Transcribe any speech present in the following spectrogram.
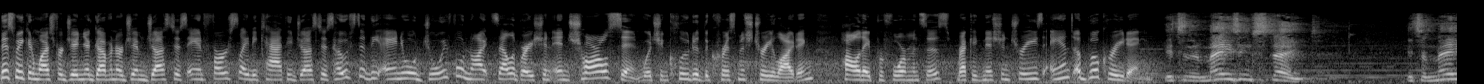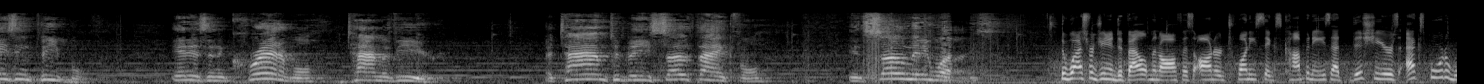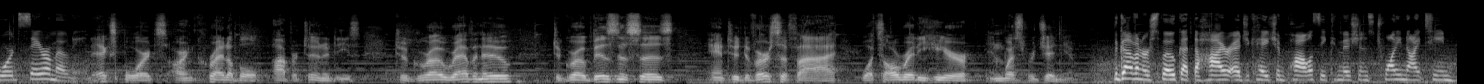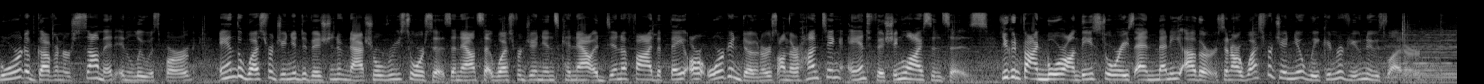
This week in West Virginia, Governor Jim Justice and First Lady Kathy Justice hosted the annual Joyful Night celebration in Charleston, which included the Christmas tree lighting, holiday performances, recognition trees, and a book reading. It's an amazing state. It's amazing people. It is an incredible time of year. A time to be so thankful in so many ways. The West Virginia Development Office honored 26 companies at this year's Export Awards ceremony. Exports are incredible opportunities to grow revenue, to grow businesses, and to diversify what's already here in West Virginia. The governor spoke at the Higher Education Policy Commission's 2019 Board of Governors Summit in Lewisburg, and the West Virginia Division of Natural Resources announced that West Virginians can now identify that they are organ donors on their hunting and fishing licenses. You can find more on these stories and many others in our West Virginia Week in Review newsletter.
